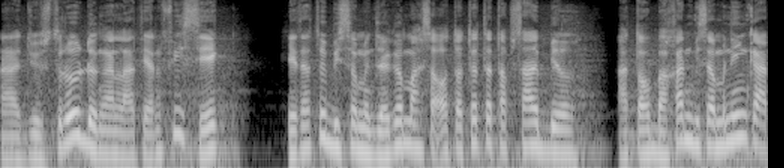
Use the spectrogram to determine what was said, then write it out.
Nah, justru dengan latihan fisik, kita tuh bisa menjaga massa ototnya tetap stabil atau bahkan bisa meningkat.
